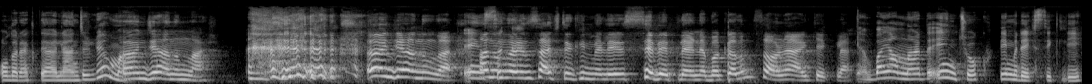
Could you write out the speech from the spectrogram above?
olarak değerlendiriliyor ama Önce hanımlar. Önce hanımlar. En sık- Hanımların saç dökülmeleri sebeplerine bakalım sonra erkekler. yani bayanlarda en çok demir eksikliği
